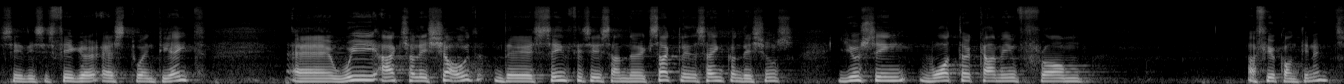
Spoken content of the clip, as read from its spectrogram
see this is figure S28, uh, we actually showed the synthesis under exactly the same conditions using water coming from a few continents.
